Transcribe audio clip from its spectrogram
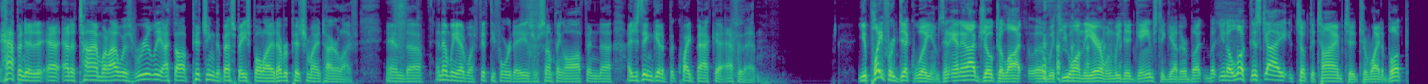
happened at a, at, a time when I was really, I thought, pitching the best baseball I had ever pitched in my entire life. And uh, and then we had what 54 days or something off, and uh, I just didn't get it quite back uh, after that. You play for Dick Williams, and, and, and I've joked a lot uh, with you on the air when we did games together. But but you know, look, this guy took the time to to write a book.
